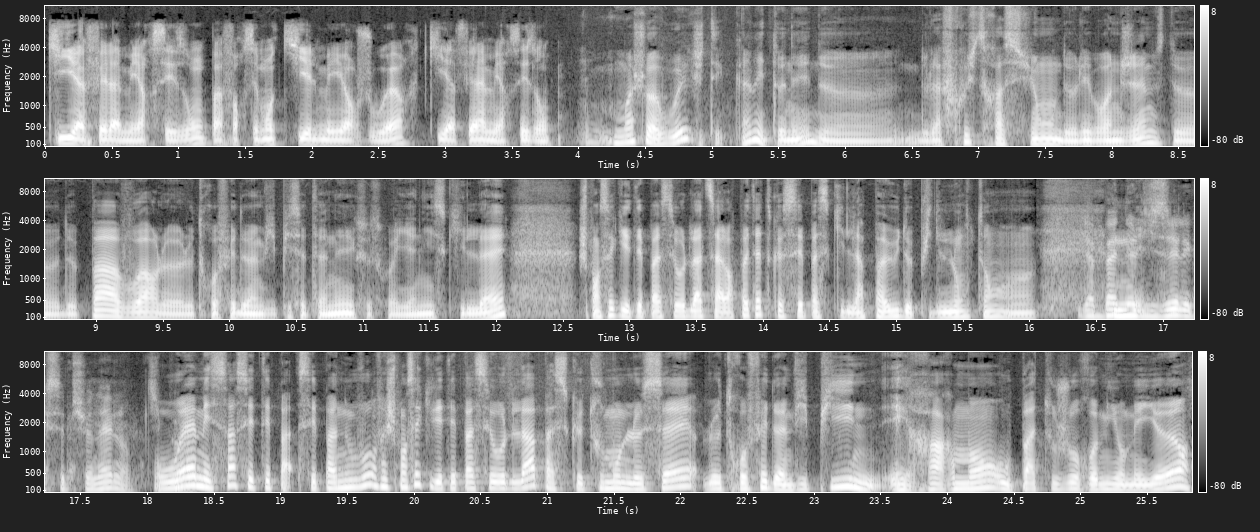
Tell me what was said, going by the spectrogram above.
qui a fait la meilleure saison, pas forcément qui est le meilleur joueur, qui a fait la meilleure saison. Moi, je dois avouer que j'étais quand même étonné de, de, la frustration de LeBron James de ne pas avoir le, trophée de MVP cette année, que ce soit Yanis qui l'ait. Je pensais qu'il était passé au-delà de ça. Alors peut-être que c'est parce qu'il l'a pas eu depuis longtemps. Hein. Il a banalisé l'exceptionnel. Ouais, mais ça, c'était pas, c'est pas nouveau. Enfin, je pensais qu'il était passé au-delà parce que tout le monde le sait, le trophée de MVP est rarement ou pas toujours remis au meilleur.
